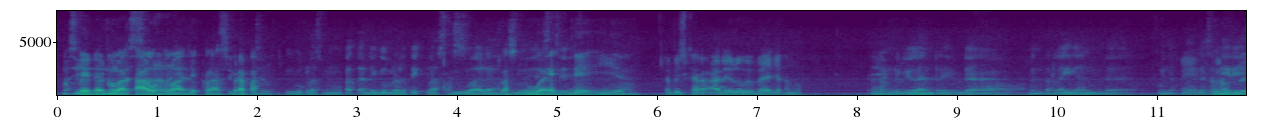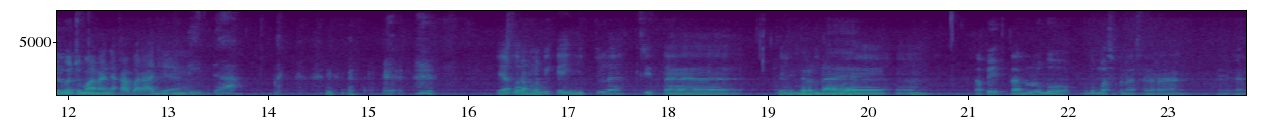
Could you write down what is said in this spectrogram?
Masih Beda dua tahun lo ya, aja kelas masih berapa? kecil. gue kelas 4 adik gue berarti kelas 2 lah kelas 2 dua SD, iya. tapi sekarang adek lu bebe aja kan lu alhamdulillah Andre udah Oh. bentar lagi kan udah punya keluarga gue sendiri Alhamdulillah. cuma nanya kabar aja Hmm. Tidak. ya kurang lebih kayak gitulah cerita yang terendah ya. heeh. Tapi tadi dulu Bo, gue masih penasaran, ya kan?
